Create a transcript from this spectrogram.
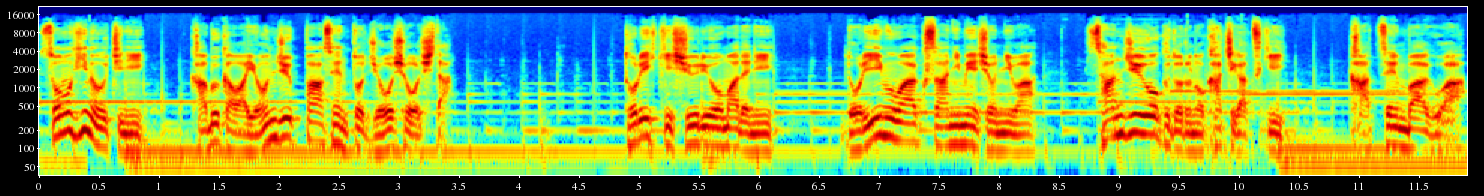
その日のうちに株価は40%上昇した。取引終了までにドリームワークスアニメーションには30億ドルの価値がつきカッツェンバーグは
